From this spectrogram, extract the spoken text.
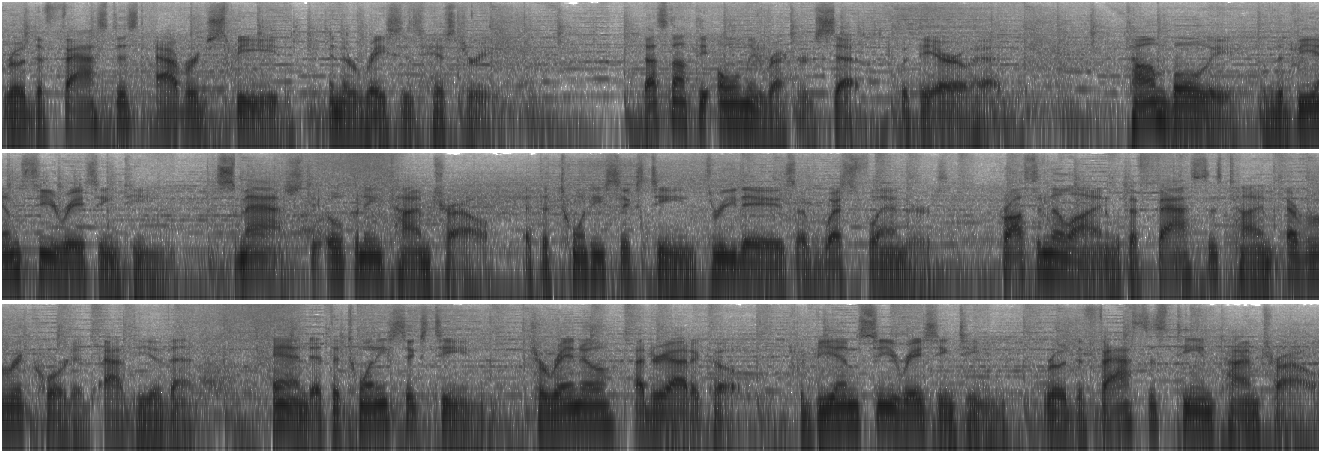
rode the fastest average speed in the race's history. That's not the only record set with the Aerohead. Tom Bohli of the BMC racing team smashed the opening time trial at the 2016 Three Days of West Flanders, crossing the line with the fastest time ever recorded at the event. And at the 2016 Tirreno Adriatico, the BMC racing team rode the fastest team time trial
